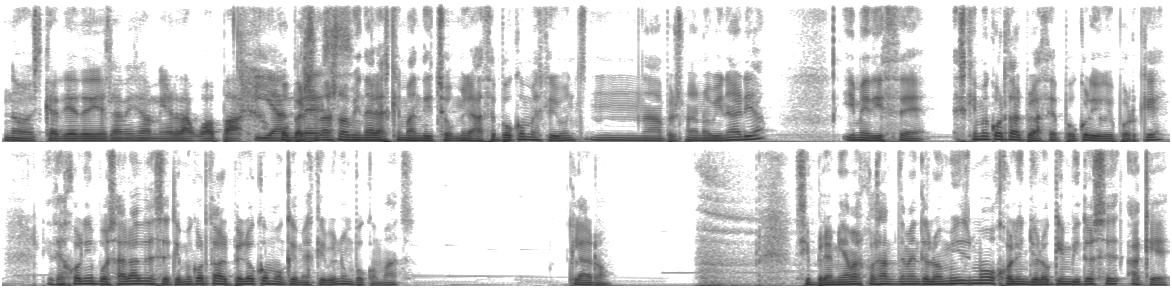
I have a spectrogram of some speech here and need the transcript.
No, es que a día de hoy es la misma mierda, guapa. Y o antes... personas no binarias que me han dicho, mira, hace poco me escribió un- una persona no binaria y me dice, es que me he cortado el pelo hace poco. Le digo, ¿y por qué? Le dice, Jolín, pues ahora desde que me he cortado el pelo como que me escriben un poco más. Claro. Si premiamos constantemente lo mismo, Jolín, yo lo que invito es a que,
